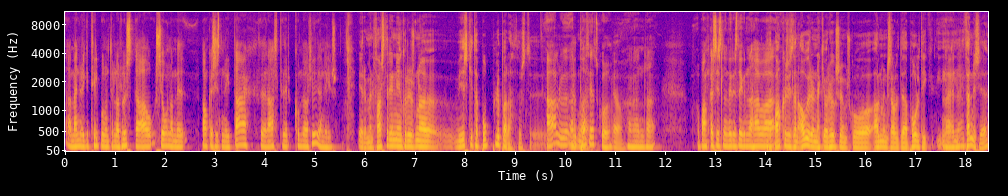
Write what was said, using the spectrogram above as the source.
að menn er ekki tilbúin til að hlusta á sjóna með bankasýstunni í dag þegar allt er komið á hliðan í þessu Eru menn fastir inn í einhverju svona viðskipta búblu bara, alveg, alveg Hérna, potið sko já. Þannig að- og bankasýslan þeirri stegunum að hafa þetta bankasýslan áðurinn ekki var hugsa um sko almenningsálitið eða pólitík í, Nei, nei. í, í þannig séð,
